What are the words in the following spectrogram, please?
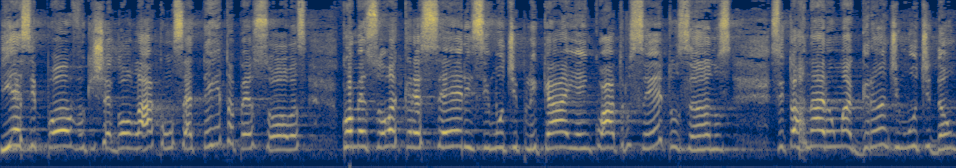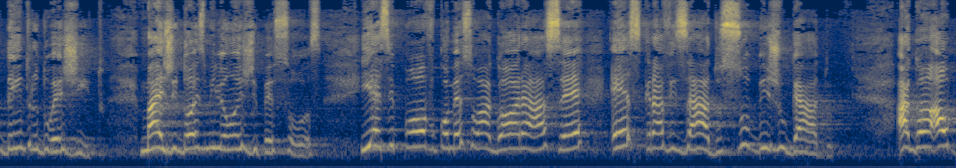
E esse povo que chegou lá com 70 pessoas começou a crescer e se multiplicar. E em 400 anos se tornaram uma grande multidão dentro do Egito mais de 2 milhões de pessoas. E esse povo começou agora a ser escravizado, subjugado. Agora,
